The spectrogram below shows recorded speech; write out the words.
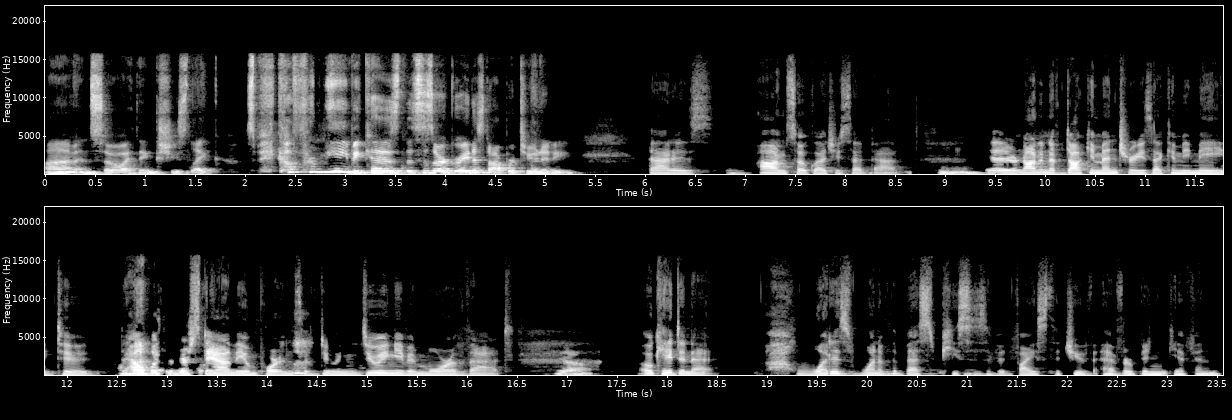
Um, and so I think she's like, speak up for me because this is our greatest opportunity. That is, oh, I'm so glad you said that. Mm-hmm. There are not enough documentaries that can be made to, to help us understand the importance of doing doing even more of that. Yeah. Okay, Danette. what is one of the best pieces of advice that you've ever been given?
